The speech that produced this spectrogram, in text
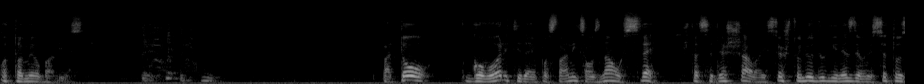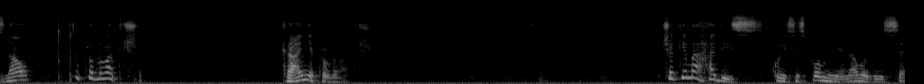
o tome obavijesti. Pa to govoriti da je poslanik znao sve što se dešava i sve što ljudi drugi ne znaju, on je sve to znao, to je problematično. Krajnje problematično. Čak ima hadis koji se spominje, navodi se,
